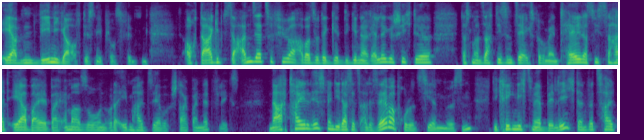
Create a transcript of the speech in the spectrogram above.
eher weniger auf Disney Plus finden. Auch da gibt es da Ansätze für, aber so die, die, generelle Geschichte, dass man sagt, die sind sehr experimentell, das siehst du halt eher bei, bei Amazon oder eben halt sehr stark bei Netflix. Nachteil ist, wenn die das jetzt alles selber produzieren müssen, die kriegen nichts mehr billig, dann wird es halt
